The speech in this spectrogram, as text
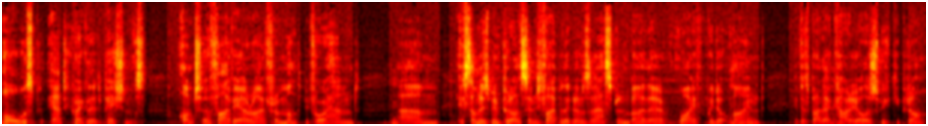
always put the anticoagulated patients onto a 5-ARI for a month beforehand. Mm-hmm. Um, if somebody's been put on 75 milligrams of aspirin by their wife, we don't mm-hmm. mind. If it's by their cardiologist, we keep it on.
